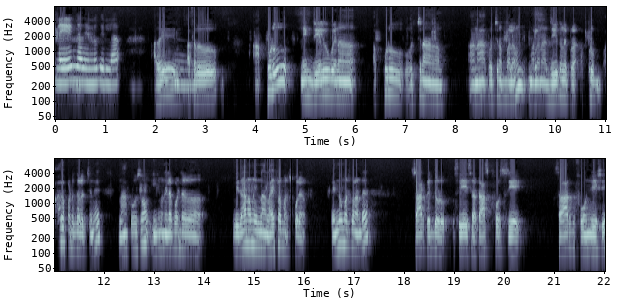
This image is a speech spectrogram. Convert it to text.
లేం కదా ఎందుకు ఇలా? అదే. అసలు అప్పుడు నేను జైలుకు పోయిన అప్పుడు వచ్చిన నాకు వచ్చిన బలం మళ్ళీ నా జీవితంలో ఇప్పుడు అప్పుడు బాగా పట్టుదల వచ్చింది. నా కోసం ఈమె నిలబడ్డ విధానం నేను నా లైఫ్లో మర్చిపోలేను. ఎందుకు మర్చిపోలేనంటే సార్ పెద్దోడు CI sir task force CI సార్కు ఫోన్ చేసి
